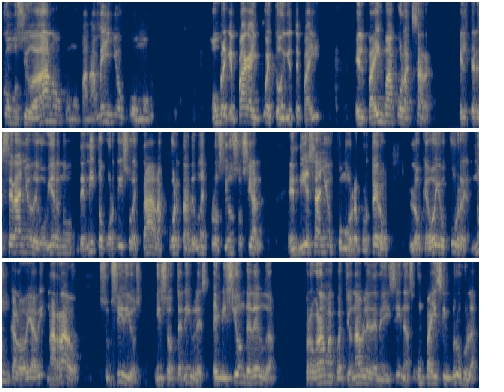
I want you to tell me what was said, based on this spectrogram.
como ciudadano, como panameño, como hombre que paga impuestos en este país, el país va a colapsar. El tercer año de gobierno de Nito Cortizo está a las puertas de una explosión social. En 10 años como reportero, lo que hoy ocurre nunca lo había narrado. Subsidios insostenibles, emisión de deuda, programa cuestionable de medicinas, un país sin brújula.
